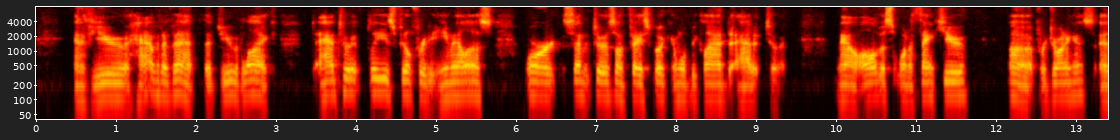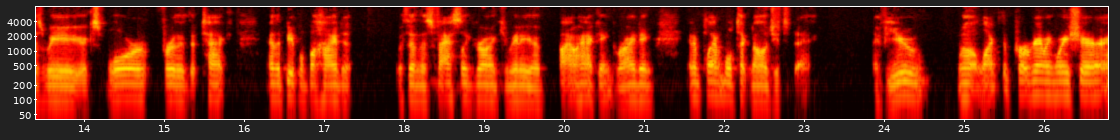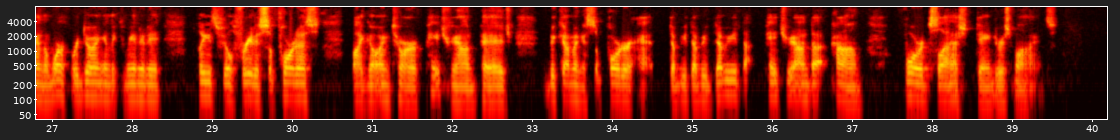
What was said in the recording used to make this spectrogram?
And if you have an event that you would like to add to it, please feel free to email us or send it to us on Facebook, and we'll be glad to add it to it. Now, all of us want to thank you uh, for joining us as we explore further the tech and the people behind it within this fastly growing community of biohacking, grinding, and implantable technology today. If you well like the programming we share and the work we're doing in the community, please feel free to support us by going to our Patreon page, becoming a supporter at www.patreon.com forward slash dangerous minds.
